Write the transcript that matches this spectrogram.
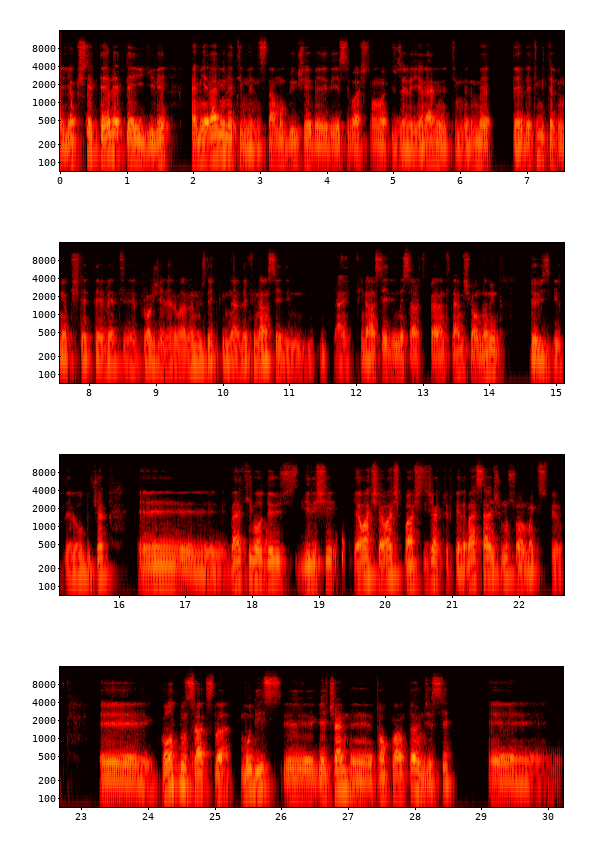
yap işlet devletle ilgili hem yerel yönetimlerin, İstanbul Büyükşehir Belediyesi başta olmak üzere yerel yönetimlerin ve devletin bir takım yap devlet e, projeleri var. Önümüzdeki günlerde finanse edin, yani finanse edilmesi artık garantilenmiş ve onların döviz girdileri olacak. Ee, belki o döviz girişi yavaş yavaş başlayacak Türkiye'de. Ben sadece şunu sormak istiyorum. Ee, Goldman Sachs'la Moody's e, geçen e, toplantı öncesi e,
